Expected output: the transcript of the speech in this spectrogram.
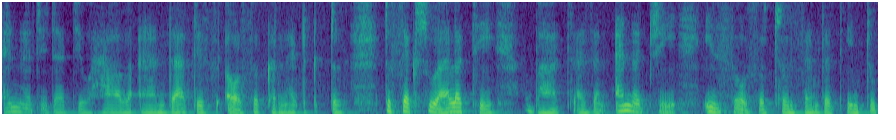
energy that you have, and that is also connected to, to sexuality, but as an energy is also transcended into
